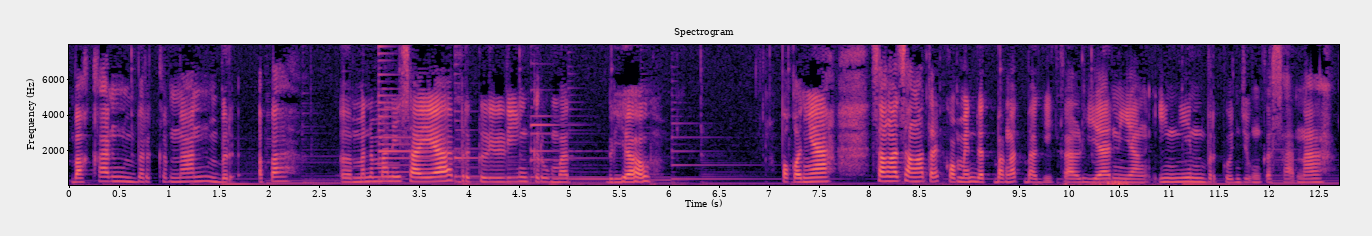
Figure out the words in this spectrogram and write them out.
bahkan berkenan ber, apa e, menemani saya berkeliling ke rumah beliau. Pokoknya sangat-sangat recommended banget bagi kalian yang ingin berkunjung ke sana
